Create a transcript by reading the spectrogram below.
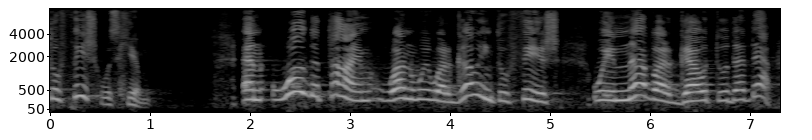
to fish with him. And all the time when we were going to fish, we never go to the depth.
